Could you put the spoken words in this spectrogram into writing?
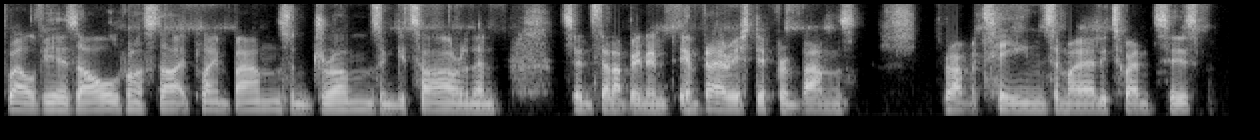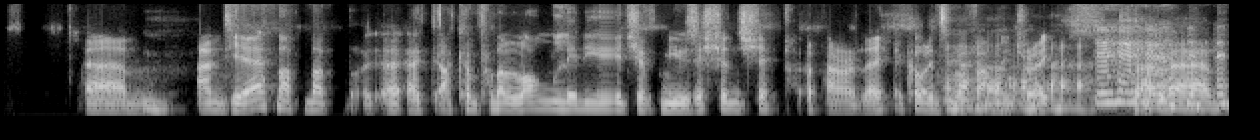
twelve years old when I started playing bands and drums and guitar, and then since then I've been in, in various different bands throughout my teens and my early twenties. Um, and yeah, my, my, I, I come from a long lineage of musicianship, apparently, according to my family tree. So,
